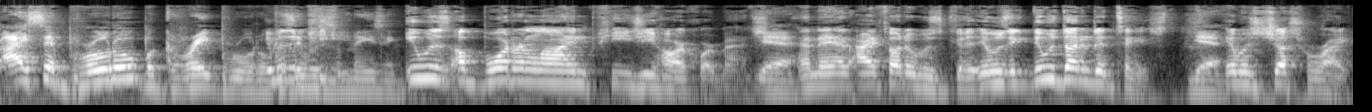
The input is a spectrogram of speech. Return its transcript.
I said brutal, but great brutal It was, because a it was P- amazing. It was a borderline PG hardcore match. Yeah. and then I thought it was good. It was. It was done in good taste. Yeah. it was just right.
